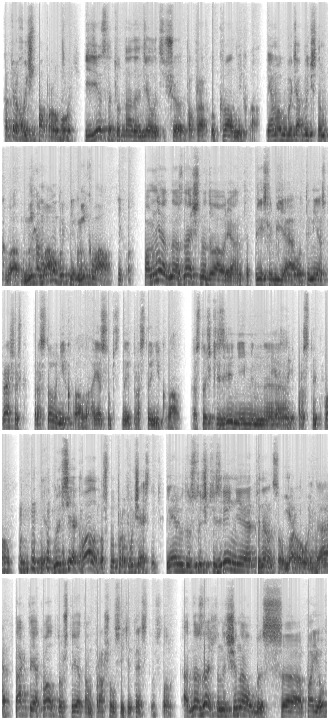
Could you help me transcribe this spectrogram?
который хочет попробовать? Единственное, тут надо делать еще поправку квал-не квал. Я могу быть обычным квалом. Не а квал. могу быть не квал. Не квал. Не квал. По мне однозначно два варианта. Если бы я, вот ты меня спрашиваешь, как простого никвала, а я, собственно, и простой никвал. А с точки зрения именно... Я, кстати, простой квал. Нет, мы все квалы, потому что мы профучастники. Я имею в виду с точки зрения финансового я порога. Понял, да? Да. Так-то я квал, потому что я там прошел все эти тесты, условно. Однозначно начинал бы с э, паев,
